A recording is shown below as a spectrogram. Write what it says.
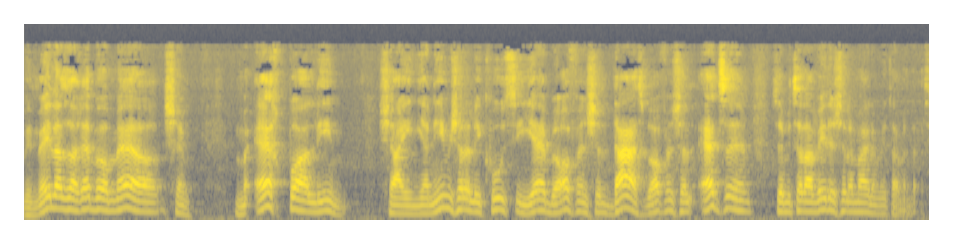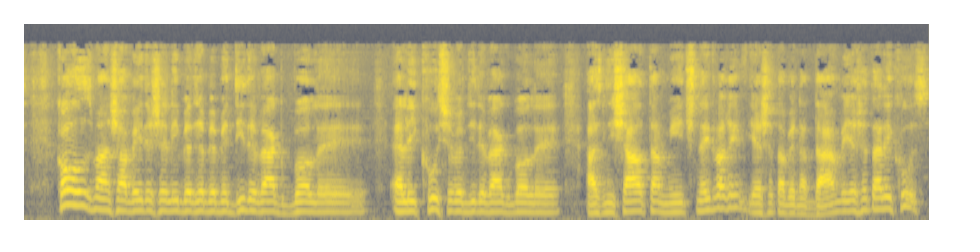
ממילא זה הרב אומר, איך פועלים שהעניינים של הליכוס יהיה באופן של דס, באופן של עצם, זה מצד הווידה של המילה מטעם הדס. כל זמן שהווידה שלי זה במדידה והגבולה, הליכוס שבמדידה והגבולה, אז נשאר תמיד שני דברים, יש את הבן אדם ויש את הליכוס.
